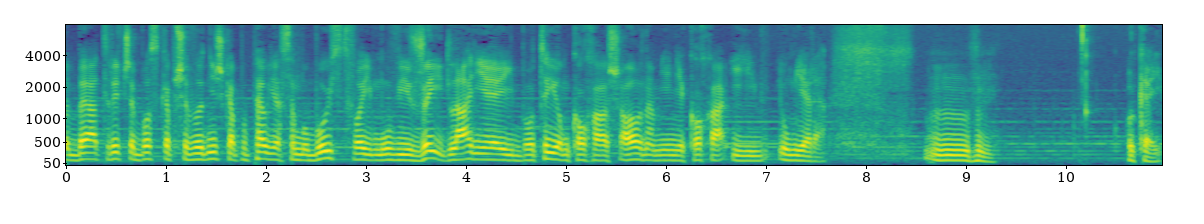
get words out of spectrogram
e, Beatrycze, boska przewodniczka popełnia samobójstwo i mówi żyj dla niej, bo ty ją kochasz, a ona mnie nie kocha i umiera. Mhm. Okej.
